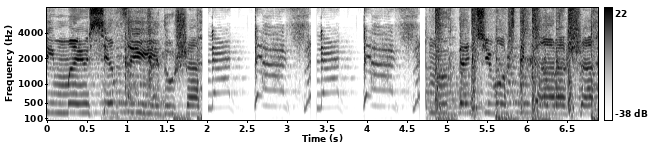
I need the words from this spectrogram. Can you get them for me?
Ты мое сердце и душа. Наташа! Наташа! Ну до чего ж ты хороша?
